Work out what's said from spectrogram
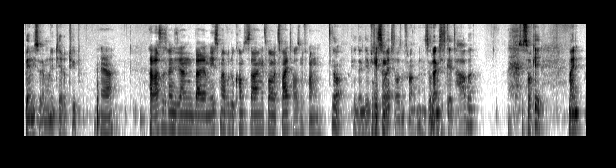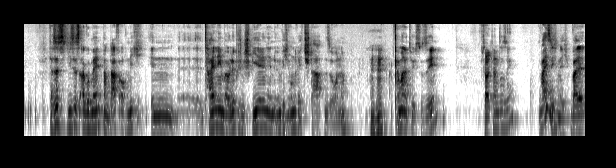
Bin ja nicht so der monetäre Typ. ja. Aber was ist, wenn sie dann bei dem nächsten Mal, wo du kommst, sagen, jetzt wollen wir 2000 Franken? Ja, okay, dann gebe ich Gehst dir du mit? 2000 Franken. Solange ich das Geld habe, ist es okay. Mein, das ist dieses Argument, man darf auch nicht in, äh, teilnehmen bei Olympischen Spielen in irgendwelchen Unrechtsstaaten so, ne? Kann man natürlich so sehen. Sollte man so sehen? Weiß ich nicht, weil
